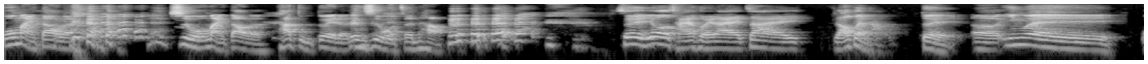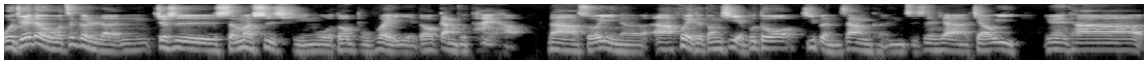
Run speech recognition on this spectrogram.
我买到了，是我买到了，他赌对了，认识我真好。所以又才回来在老本行。对，呃，因为我觉得我这个人就是什么事情我都不会，也都干不太好。那所以呢，啊，会的东西也不多，基本上可能只剩下交易，因为它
